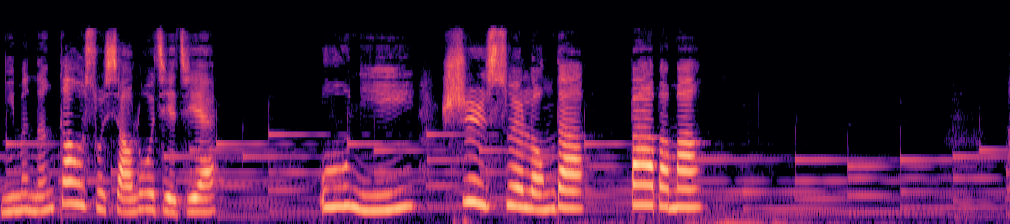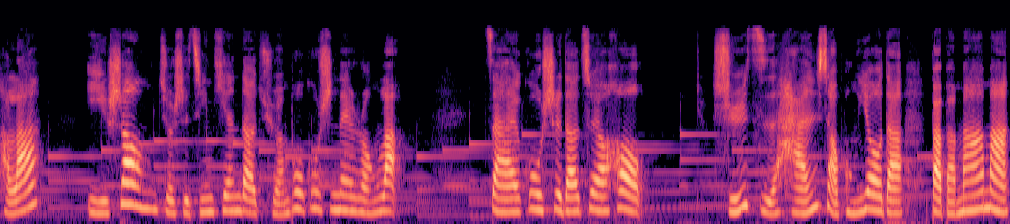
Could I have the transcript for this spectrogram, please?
你们能告诉小鹿姐姐，乌尼是穗龙的爸爸吗？好啦，以上就是今天的全部故事内容了。在故事的最后，徐子涵小朋友的爸爸妈妈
